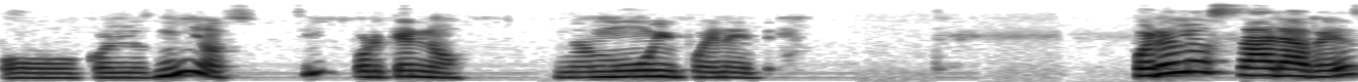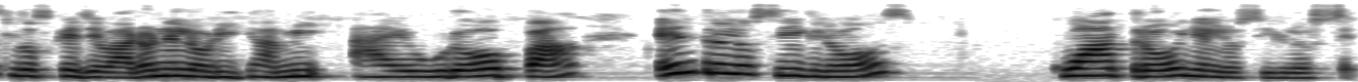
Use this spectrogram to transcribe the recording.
o con los niños. ¿Sí? ¿Por qué no? Una muy buena idea. Fueron los árabes los que llevaron el origami a Europa entre los siglos IV y en los siglos VI.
